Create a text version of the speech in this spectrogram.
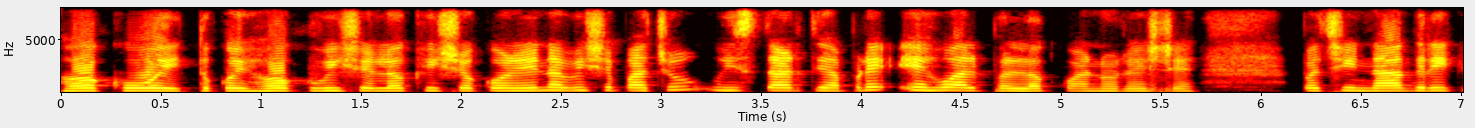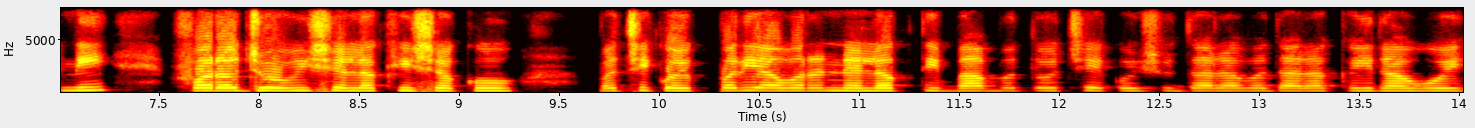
હક હોય, તો કોઈ હક વિશે લખી શકો. એના વિશે પાછું વિસ્તારથી આપણે અહેવાલ પર લખવાનો રહેશે. પછી નાગરિકની ફરજો વિશે લખી શકો. પછી કોઈ પર્યાવરણને લગતી બાબતો છે, કોઈ સુધારા વધારા કર્યા હોય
